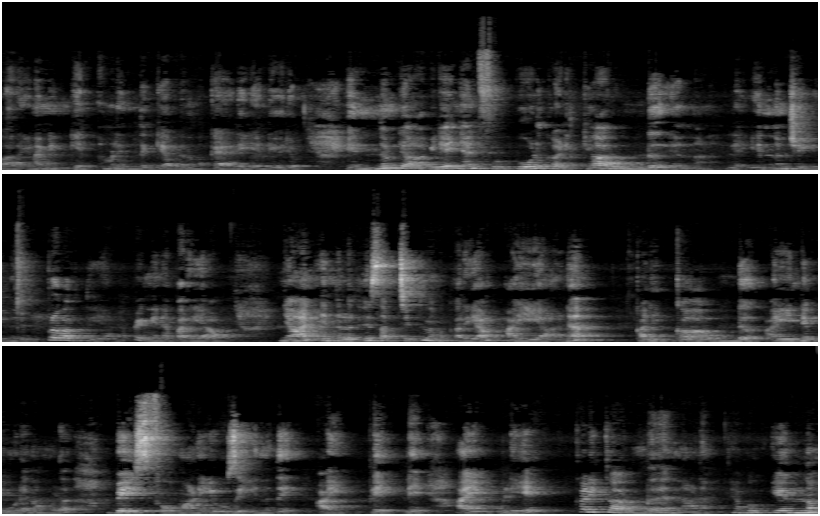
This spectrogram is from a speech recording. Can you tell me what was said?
പറയണമെങ്കിൽ നമ്മൾ എന്തൊക്കെ അവിടെ നമുക്ക് ആഡ് ചെയ്യേണ്ടി വരും? എന്നും രാവിലെ ഞാൻ ഫുട്ബോൾ കളിക്കാറുണ്ട് എന്നാണ് അല്ലേ? എന്നും ചെയ്യുന്നൊരു പ്രവൃത്തിയാണ്. അപ്പം എങ്ങനെ പറയാം? ഞാൻ എന്നുള്ളതിന് സബ്ജക്റ്റ് നമുക്കറിയാം. ഐ ആണ്. കളിക്കാറുണ്ട്. അതിന്റെ കൂടെ നമ്മൾ ബേസ് ഫോമാണ് യൂസ് ചെയ്യുന്നത്. I play play I play കളിക്കാറുണ്ട് എന്നാണ്. അപ്പം എന്നും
